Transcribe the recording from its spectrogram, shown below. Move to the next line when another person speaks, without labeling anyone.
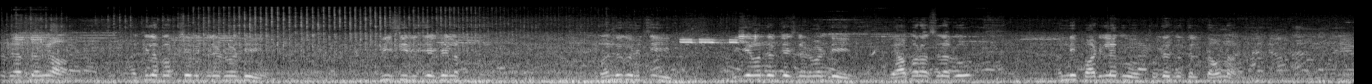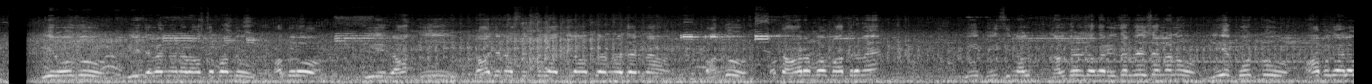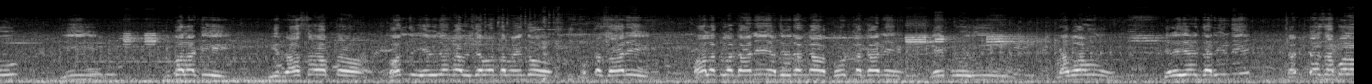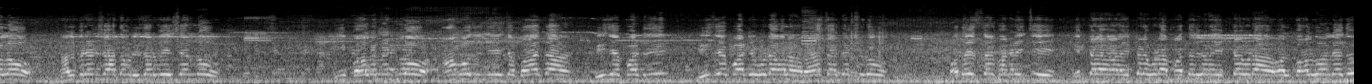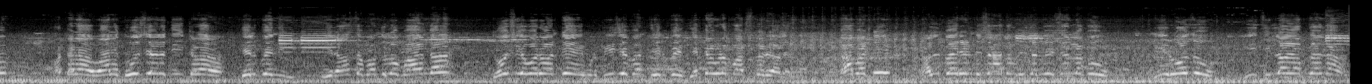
వ్యాప్తంగా అఖిల పక్షం ఇచ్చినటువంటి బీసీ రిజర్వేషన్ల బంద్ గురించి విజయవంతం చేసినటువంటి వ్యాపారస్తులకు అన్ని పార్టీలకు కృతజ్ఞతలు తెలుపుతా ఉన్నాను
ఈరోజు ఈ తెలంగాణ రాష్ట్ర బంధు అందులో ఈ రా ఈ రాజన్న సిరిసిల్ల జిల్లా వ్యాప్తంగా జరిగిన బంధు ఒక ఆరంభం మాత్రమే. ఈ బీసీ నల్ నలభై ఐదు శాతం రిజర్వేషన్లను ఏ కోర్టులు ఆపగలవు? ఈ ఇవాళటి ఈ రాష్ట్ర వ్యాప్త బంద్ ఏ విధంగా విజయవంతమైందో ఒక్కసారి పాలకులకు కానీ అదేవిధంగా కోర్టులకు కానీ రేపు ఈ ప్రభావం తెలియజేయడం జరిగింది. చట్టసభలలో నలభై రెండు శాతం రిజర్వేషన్లు ఈ పార్లమెంట్లో ఆమోదం చేసే బాధ్యత బీజేపీ పార్టీది. బీజేపీ పార్టీ కూడా వాళ్ళ రాష్ట్ర అధ్యక్షుడు పదవిస్తాను ప్రకటించి ఎక్కడ ఎక్కడ కూడా మద్దతు కూడా ఎక్కడ కూడా వాళ్ళు పాల్గొనలేదు. అక్కడ వాళ్ళ దోషి అనేది ఇక్కడ తేలిపోయింది. ఈ రాష్ట్ర బంధులో భాగంగా దోషి ఎవరు అంటే ఇప్పుడు బీజేపీ అని తేలిపోయింది. ఎక్కడ కూడా పార్టిసిపేట్ కాలేదు. కాబట్టి నలభై రెండు శాతం రిజర్వేషన్లకు ఈ రోజు ఈ జిల్లా వ్యాప్తంగా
